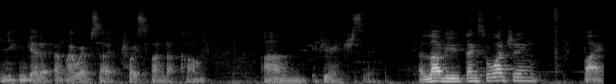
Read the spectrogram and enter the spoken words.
and you can get it at my website, troyesivan.com um, if you're interested. I love you. Thanks for watching. Bye.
